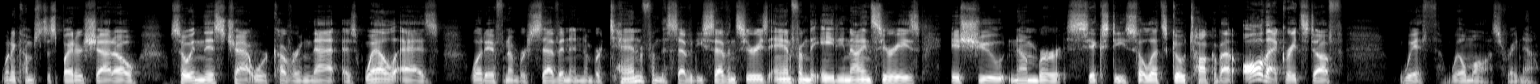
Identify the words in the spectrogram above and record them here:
when it comes to Spider Shadow. So, in this chat, we're covering that as well as what if number seven and number 10 from the 77 series and from the 89 series, issue number 60. So, let's go talk about all that great stuff with Wil Moss right now.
